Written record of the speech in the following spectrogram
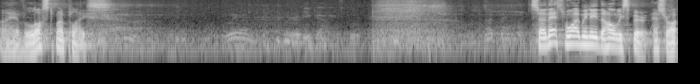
I have lost my place. So that's why we need the Holy Spirit. That's right.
